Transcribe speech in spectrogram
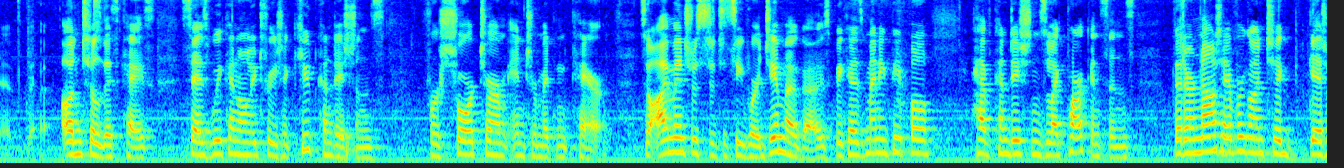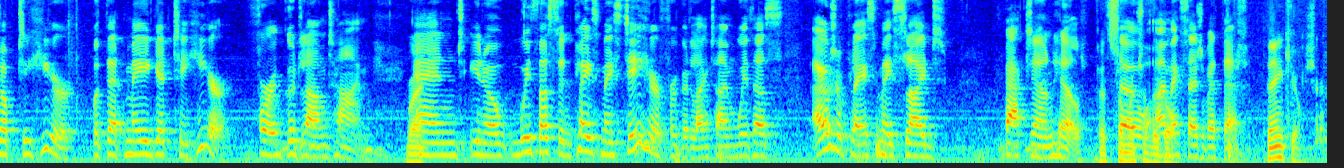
uh, until this case, says we can only treat acute conditions for short-term intermittent care. So I'm interested to see where Jimmo goes because many people have conditions like Parkinson's that are not ever going to get up to here, but that may get to here for a good long time. Right. And you know, with us in place may stay here for a good long time. With us out of place may slide back downhill. That's so much of the I'm goal. excited about that. Thank you. Sure.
